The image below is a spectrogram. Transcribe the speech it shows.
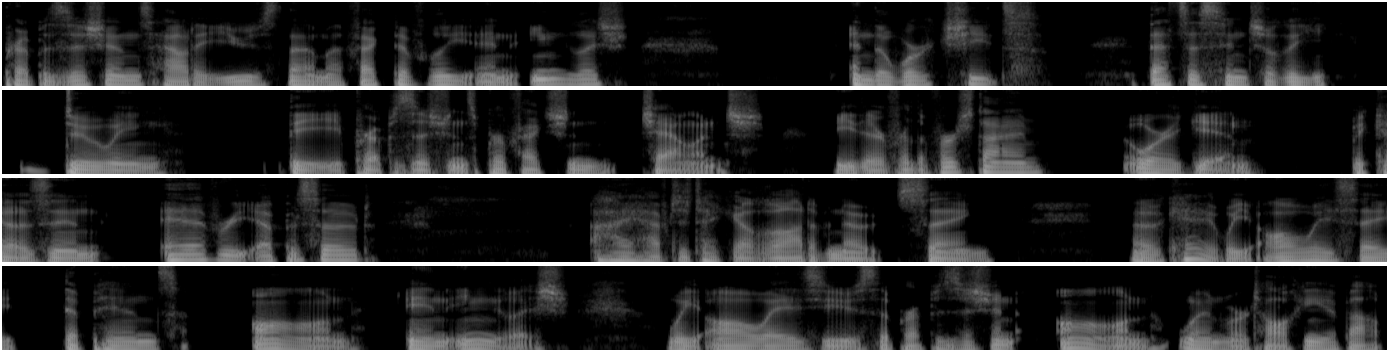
prepositions, how to use them effectively in English. And the worksheets, that's essentially doing the Prepositions Perfection Challenge, either for the first time or again, because in every episode, I have to take a lot of notes saying, okay, we always say depends on in English. We always use the preposition on when we're talking about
